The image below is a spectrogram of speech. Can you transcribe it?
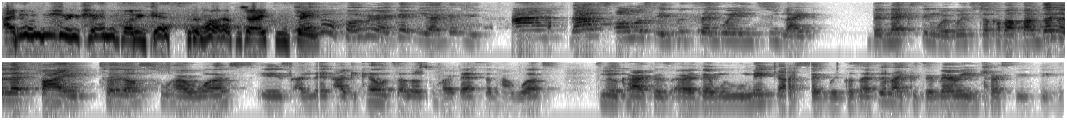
I don't know if anybody gets what I'm trying to say. Yeah, no, for real, I get you, I get you. And that's almost a good segue into like the next thing we're going to talk about. But I'm gonna let Fi tell us who her worst is, and then Aduke will tell us who her best and her worst female characters are. Then we will make that segue because I feel like it's a very interesting thing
